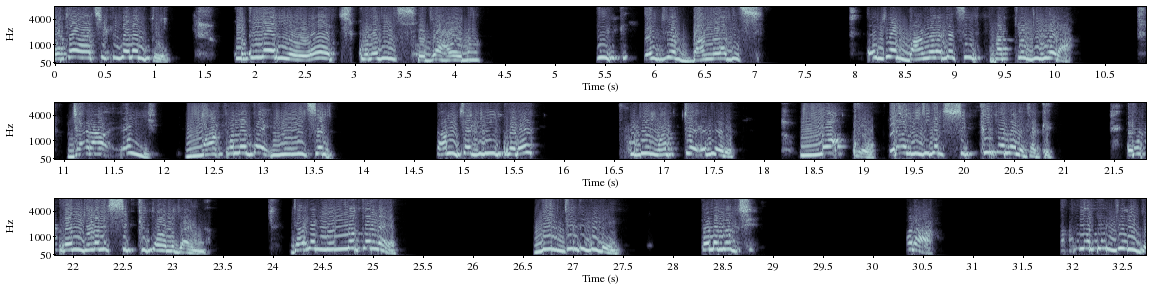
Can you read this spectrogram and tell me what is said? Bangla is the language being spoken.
কথা আছে কি জানেন তো? কুকুরের লেজ কোনোদিন সোজা হয় না। ঠিক এই যে বাংলাদেশ, এই যে বাংলাদেশি ছাত্র যুবরা যারা এই মাথা মোটা ইংলিশের চামচাগিরি করে শুধুমাত্র এদের লক্ষ্য, এরা নিজেদের শিক্ষিত বলে থাকে। এরা কোন ধরনের শিক্ষিত আমি জানি না। যাদের ন্যূনতম বুদ্ধিটুকু নেই কেন বলছি? ওরা এখনও পর্যন্ত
